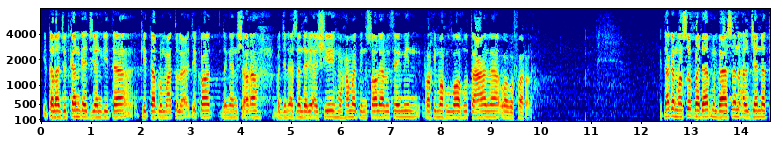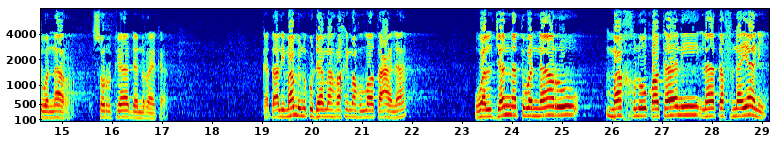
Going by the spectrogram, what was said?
Kita lanjutkan kajian kita Kitab Lumatul I'tiqad dengan syarah penjelasan dari Syekh Muhammad bin Shalih Al-Utsaimin rahimahullahu taala wa ghafaralah. Kita akan masuk pada pembahasan al-jannatu wan nar, surga dan neraka. Kata Imam Ibnu Qudamah rahimahullah taala, wal jannatu wan naru makhluqatani la tafnayani.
